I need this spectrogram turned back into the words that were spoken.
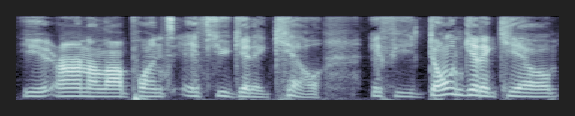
you earn a lot of points if you get a kill. If you don't get a kill,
